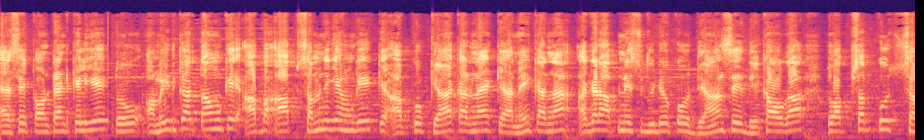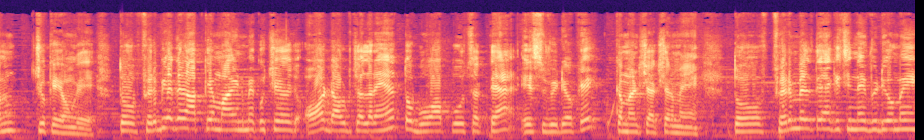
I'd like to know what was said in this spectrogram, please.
ऐसे कंटेंट के लिए। तो उम्मीद करता हूँ कि अब आप समझ गए होंगे कि आपको क्या करना है, क्या नहीं करना अगर आपने इस वीडियो को ध्यान से देखा होगा तो आप सब कुछ समझ चुके होंगे। तो फिर भी अगर आपके माइंड में कुछ और डाउट चल रहे हैं तो वो आप पूछ सकते हैं इस वीडियो के कमेंट सेक्शन में। तो फिर मिलते हैं किसी नए वीडियो में।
